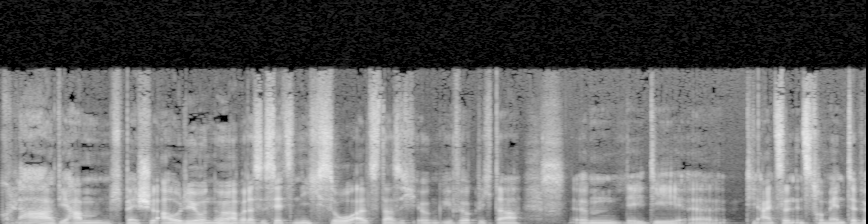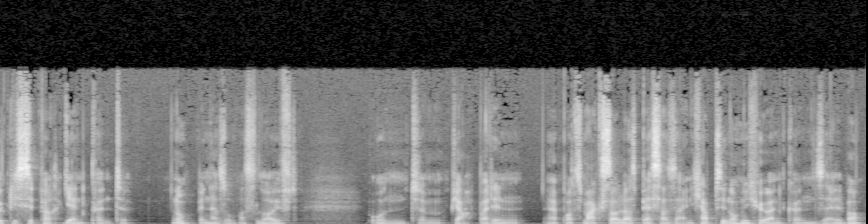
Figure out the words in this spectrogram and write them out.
klar, die haben Special Audio, ne, aber das ist jetzt nicht so, als dass ich irgendwie wirklich da ähm, die, die, äh, die einzelnen Instrumente wirklich separieren könnte, ne, wenn da sowas läuft. Und ähm, ja, bei den AirPods Max soll das besser sein. Ich habe sie noch nicht hören können selber.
